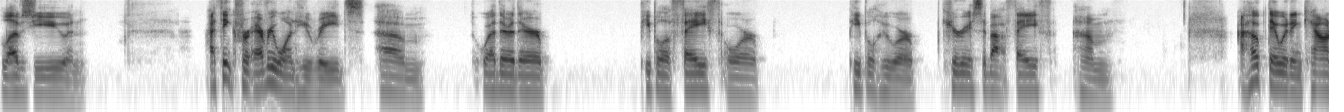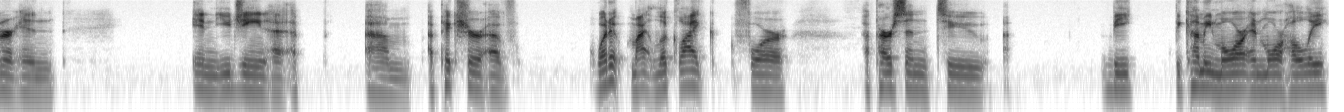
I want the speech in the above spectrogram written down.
loves you. And I think for everyone who reads, um, whether they're people of faith or people who are curious about faith, um, I hope they would encounter in in Eugene a, a, um, a picture of what it might look like for a person to be becoming more and more holy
